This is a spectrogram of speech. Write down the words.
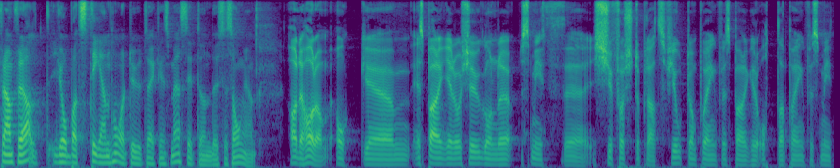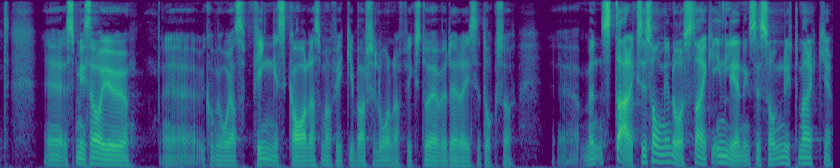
framförallt jobbat stenhårt utvecklingsmässigt under säsongen. Ja det har de och eh, Esparger och 20 Smith eh, 21 plats 14 poäng för Esparger 8 poäng för Smith. Eh, Smith har ju, eh, vi kommer ihåg hans fingerskada som han fick i Barcelona, fick stå över det racet också. Eh, men stark säsong ändå, stark inledningssäsong, nytt märke.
